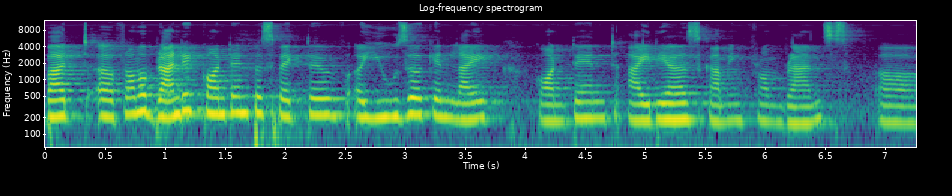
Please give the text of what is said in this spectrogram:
but uh, from a branded content perspective, a user can like content ideas coming from brands. Uh,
